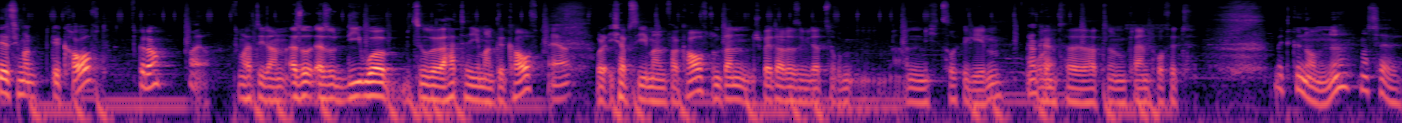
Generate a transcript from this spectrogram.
jetzt jemand gekauft? Genau. Ah ja. Und hat die dann, also, also die Uhr, beziehungsweise hatte jemand gekauft. Ja. Oder ich habe sie jemandem verkauft und dann später hat er sie wieder zurück, an mich zurückgegeben. Okay. Und äh, hat einen kleinen Profit mitgenommen, ne? Marcel,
